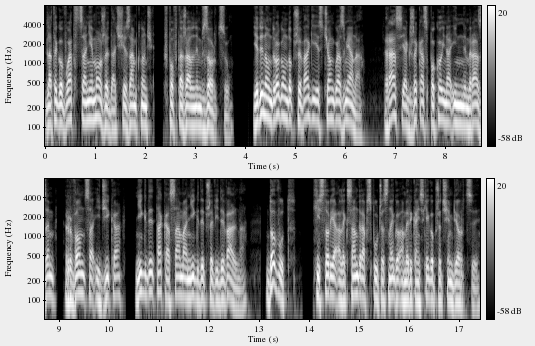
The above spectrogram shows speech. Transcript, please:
Dlatego władca nie może dać się zamknąć w powtarzalnym wzorcu. Jedyną drogą do przewagi jest ciągła zmiana. Raz jak rzeka spokojna, innym razem, rwąca i dzika, nigdy taka sama, nigdy przewidywalna. Dowód. Historia Aleksandra, współczesnego amerykańskiego przedsiębiorcy.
